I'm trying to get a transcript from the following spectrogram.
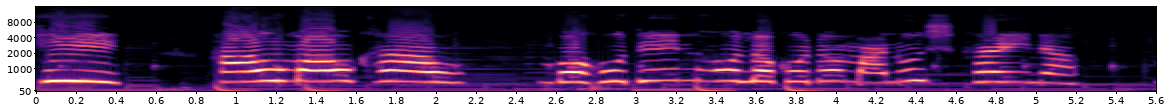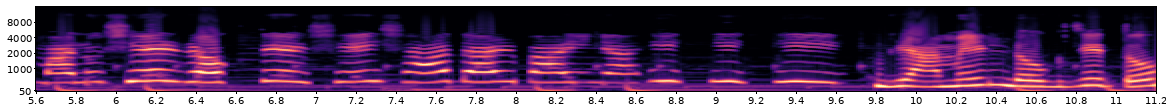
হি, হাউ মাউ খাও, বহুদিন হলো কোনো মানুষ খাই না। মানুষের রক্তের সেই স্বাদ আর পাই না, হি হি হি। গ্রামের লোক যেত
